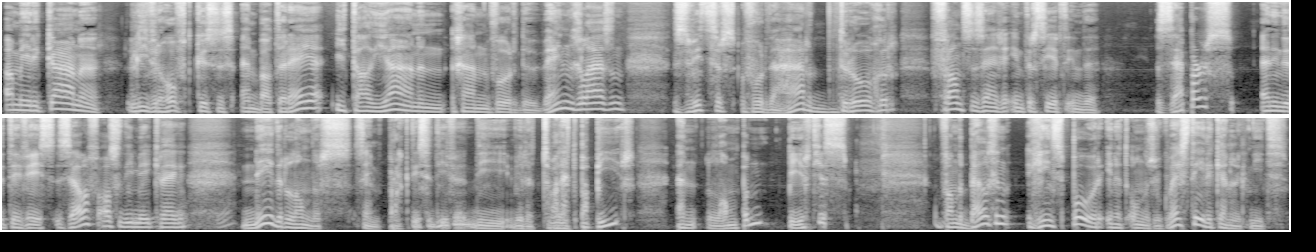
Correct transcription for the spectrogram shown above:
Amerikanen liever hoofdkussens en batterijen. Italianen gaan voor de wijnglazen. Zwitsers voor de haardroger. Fransen zijn geïnteresseerd in de zappers. En in de tv's zelf, als ze die meekrijgen. Nederlanders zijn praktische dieven. Die willen toiletpapier en lampen, peertjes. Van de Belgen geen spoor in het onderzoek. Wij stelen kennelijk niet.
